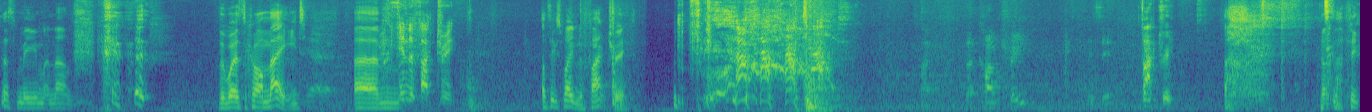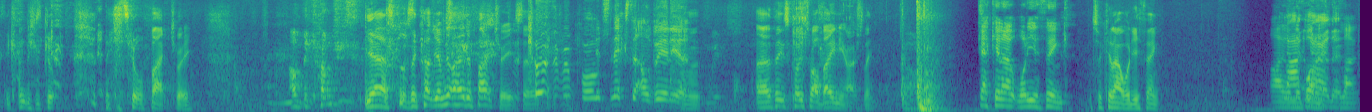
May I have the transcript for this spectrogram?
That's me, my Nan. the, where's the car made? Um, In the factory. I think it's made in the factory. The country? Is it? Factory. I think the country's called, it's called factory. Oh, the country's. Yeah, it's called the country. I've not heard of factory. So, Close the Paul. It's next to Albania. uh, I think it's close to Albania, actually. Check it out. What do you think? Check it out. What do you think? Eye on the Like bonnet. that.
